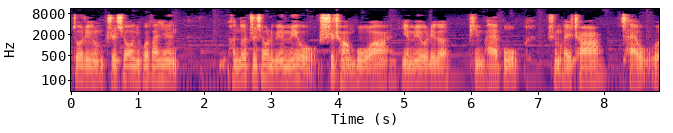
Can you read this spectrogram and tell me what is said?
做这种直销，你会发现很多直销里边没有市场部啊，也没有这个品牌部，什么 HR、财务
